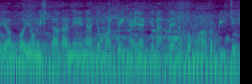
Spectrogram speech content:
Yan po yung isda kanina dumating. Ayan, kinatay na po mga ka-BJ.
